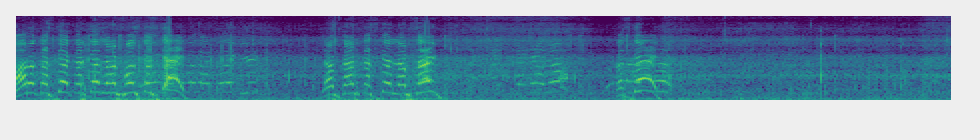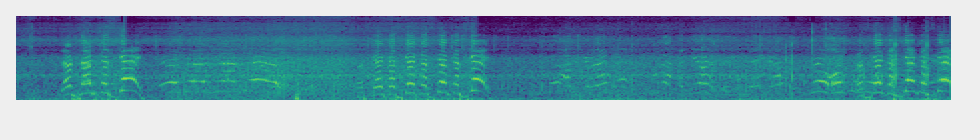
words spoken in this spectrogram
मारो कसके करके लेफ़्ट फ़र्स्ट कसके? लेफ़्ट हैंड कसके लेफ़्ट साइड कसके? लेफ़्ट हैंड कसके? कसके कसके कसके कसके? कसके कसके कसके?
